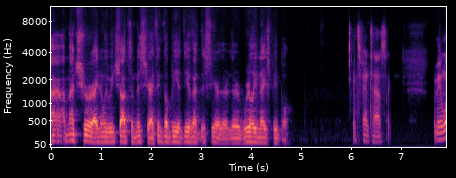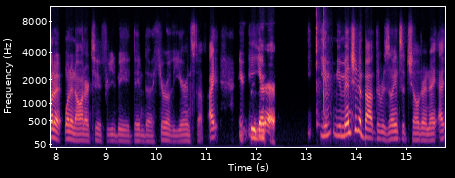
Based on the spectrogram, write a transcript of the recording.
I, am not sure. I know we reached out to them this year. I think they'll be at the event this year. They're they're really nice people. That's fantastic. I mean, what a what an honor too for you to be named the hero of the year and stuff. I you you, you, you mentioned about the resilience of children. I, I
